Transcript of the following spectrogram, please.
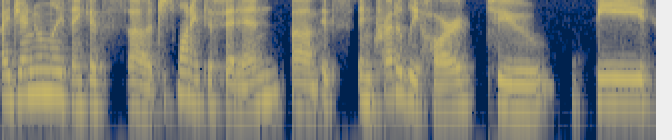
I genuinely think it's uh, just wanting to fit in. Um, it's incredibly hard to be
